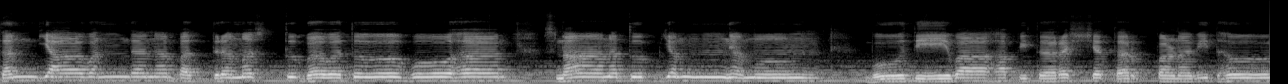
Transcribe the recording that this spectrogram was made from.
ಸಂಧ್ಯಾವಂದನ ಭದ್ರಮಸ್ತು ಭವತೋ ಭೋಹ ಸ್ನಾನತುಭ್ಯಂ ನಮೋ ಭೂದೇವಾಹ ಪಿತರಶ್ಯ ತರ್ಪಣವಿಧೌ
